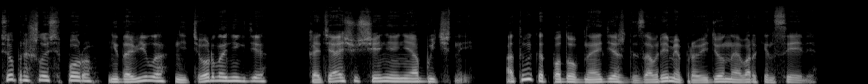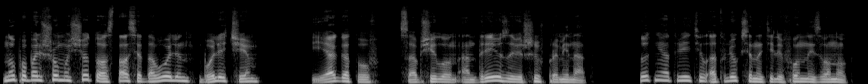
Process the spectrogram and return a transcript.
Все пришлось в пору, не давило, не терло нигде, хотя ощущения необычные. Отвык от подобной одежды за время, проведенное в Аркенсейле. Но по большому счету остался доволен более чем. «Я готов», — сообщил он Андрею, завершив променад. Тот не ответил, отвлекся на телефонный звонок.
